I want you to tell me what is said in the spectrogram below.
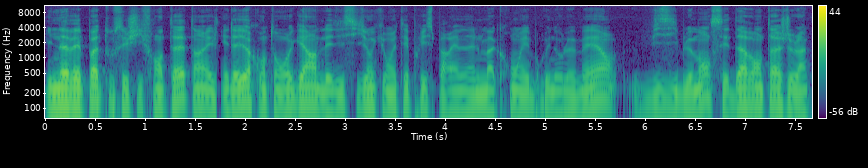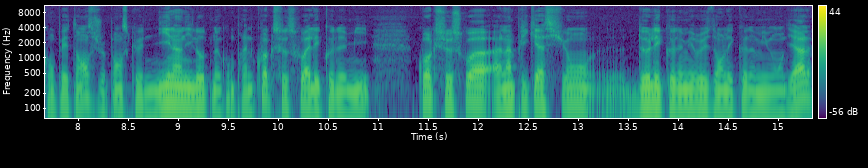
ils n'avaient pas tous ces chiffres en tête. Hein. et d'ailleurs, quand on regarde les décisions qui ont été prises par Emmanuel Macron et Bruno Le Maire, visiblement, c'est davantage de l'incompétence. Je pense que ni l'un ni l'autre ne comprennent quoi que ce soit à l'économie quoi que ce soit à l'implication de l'économie russe dans l'économie mondiale,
